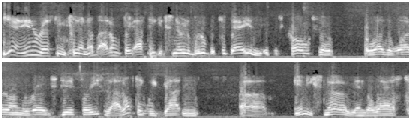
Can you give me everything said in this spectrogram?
Yeah, interesting cleanup. I don't think I think it snowed a little bit today, and it was cold, so a lot of the water on the roads did freeze. I don't think we've gotten um, any snow in the last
